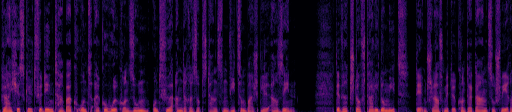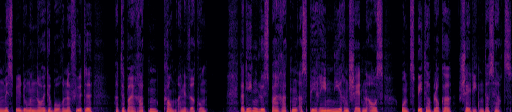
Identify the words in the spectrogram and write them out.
Gleiches gilt für den Tabak- und Alkoholkonsum und für andere Substanzen wie zum Beispiel Arsen. Der Wirkstoff Thalidomid, der im Schlafmittel Contergan zu schweren Missbildungen Neugeborener führte, hatte bei Ratten kaum eine Wirkung. Dagegen löst bei Ratten Aspirin Nierenschäden aus und Beta-Blocker schädigen das Herz.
